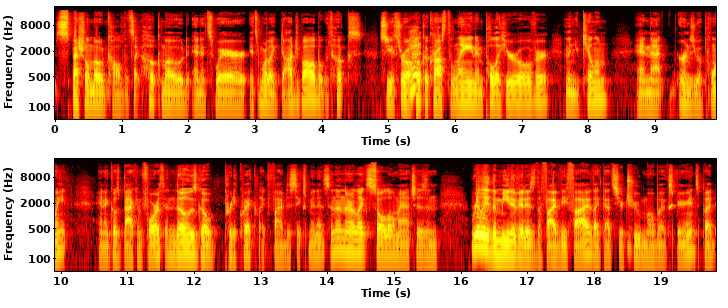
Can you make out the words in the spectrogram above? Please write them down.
special mode called, it's like hook mode, and it's where it's more like dodgeball, but with hooks. So you throw a hook across the lane and pull a hero over, and then you kill him, and that earns you a point and it goes back and forth and those go pretty quick like five to six minutes and then there are like solo matches and really the meat of it is the 5v5 like that's your true moba experience but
